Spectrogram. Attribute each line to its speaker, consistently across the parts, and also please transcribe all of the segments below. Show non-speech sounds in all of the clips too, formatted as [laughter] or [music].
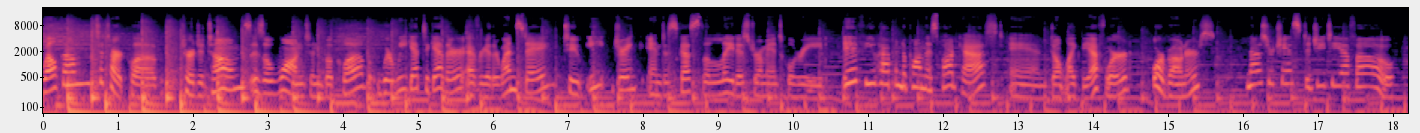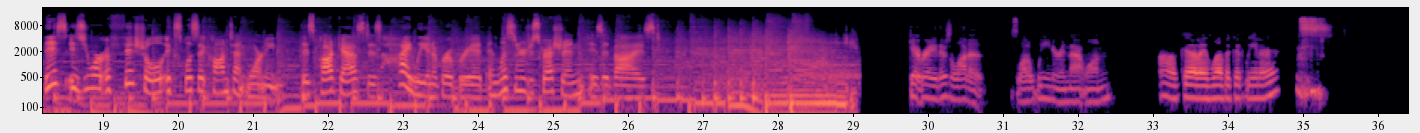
Speaker 1: Welcome to Tart Club. Turgid Tomes is a wanton book club where we get together every other Wednesday to eat, drink, and discuss the latest romantical read. If you happened upon this podcast and don't like the F word or boners, now's your chance to GTFO. This is your official explicit content warning. This podcast is highly inappropriate and listener discretion is advised. Get ready, there's a lot of there's a lot of wiener in that one.
Speaker 2: Oh, good. I love a good wiener. [laughs]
